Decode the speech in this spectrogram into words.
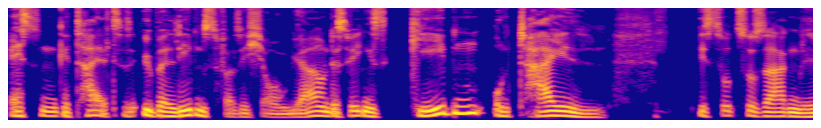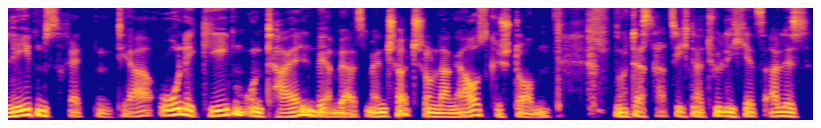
Essen geteilt, Überlebensversicherung, ja. Und deswegen ist Geben und Teilen ist sozusagen lebensrettend. Ja, ohne Geben und Teilen wären wir als Menschheit schon lange ausgestorben. Nur das hat sich natürlich jetzt alles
